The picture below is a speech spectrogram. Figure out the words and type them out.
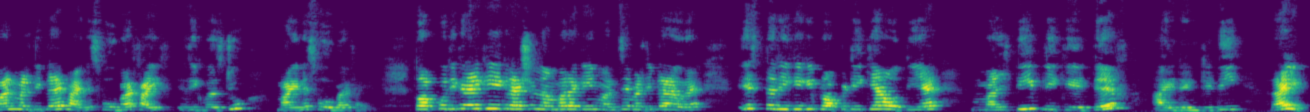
one multiply minus four by five is equal to minus four by five तो आपको दिख रहा है कि एक रैशनल नंबर अगेन वन से मल्टीप्लाई हो रहा है। इस तरीके की प्रॉपर्टी क्या होती है? मल्टीप्लीकेटिव आइडेंटिटी राइट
